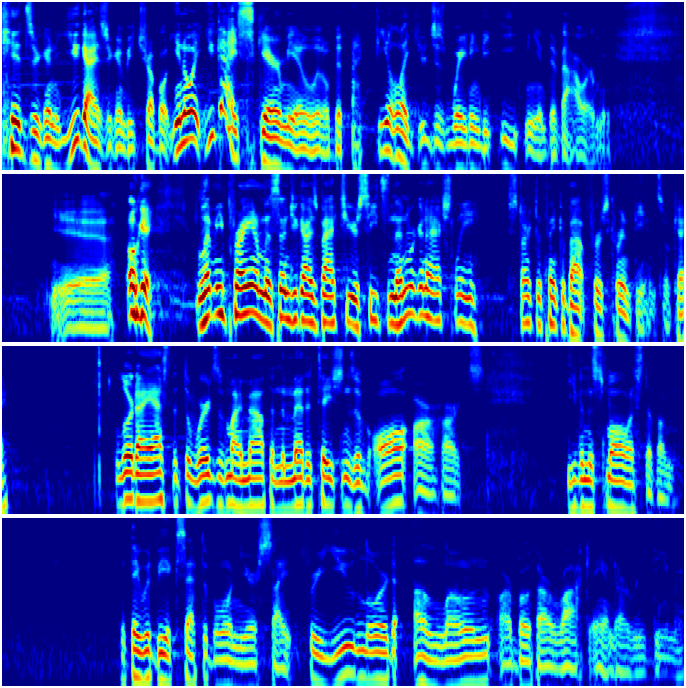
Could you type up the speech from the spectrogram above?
Kids are gonna, you guys are gonna be trouble. You know what? You guys scare me a little bit. I feel like you're just waiting to eat me and devour me. Yeah. Okay, let me pray. I'm gonna send you guys back to your seats, and then we're gonna actually start to think about First Corinthians, okay? Lord, I ask that the words of my mouth and the meditations of all our hearts, even the smallest of them, that they would be acceptable in your sight. For you, Lord, alone are both our rock and our redeemer.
